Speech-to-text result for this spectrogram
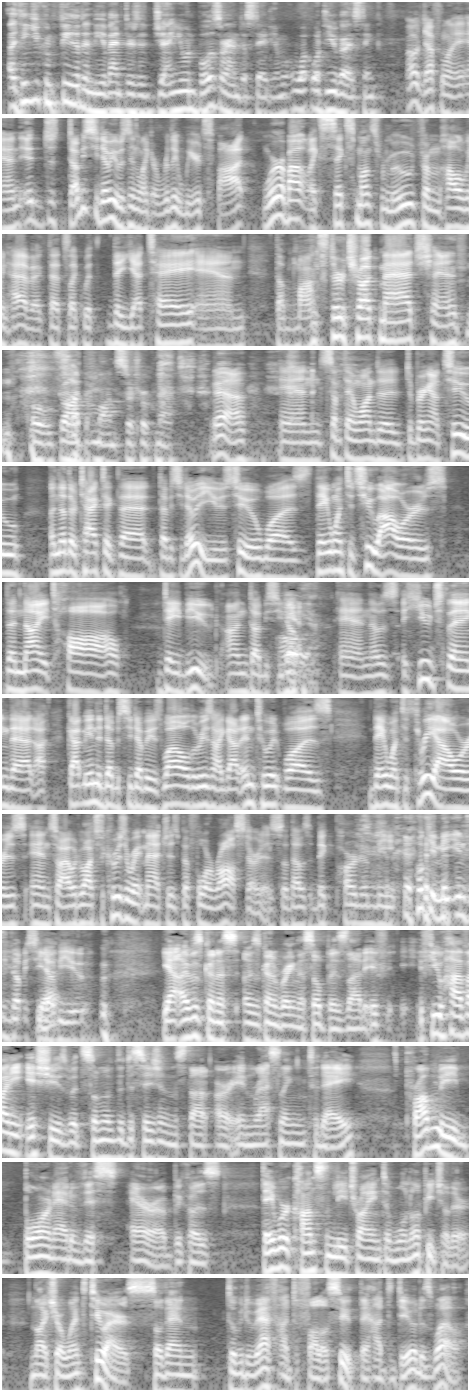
I think you can feel it in the event. There's a genuine buzz around the stadium. What, what do you guys think? Oh, definitely. And it just WCW was in like a really weird spot. We're about like six months removed from Halloween Havoc. That's like with the Yeti and the monster truck match and oh god, the monster truck match. Yeah, and something I wanted to, to bring out too. Another tactic that WCW used too was they went to two hours the night Hall debuted on WCW. Oh, yeah. And that was a huge thing that uh, got me into WCW as well. The reason I got into it was they went to three hours, and so I would watch the cruiserweight matches before Raw started. So that was a big part of me hooking me into WCW. Yeah, I was gonna I was gonna bring this up is that if if you have any issues with some of the decisions that are in wrestling today, it's probably born out of this era because they were constantly trying to one up each other. Nitro went to two hours, so then WWF had to follow suit. They had to do it as well.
